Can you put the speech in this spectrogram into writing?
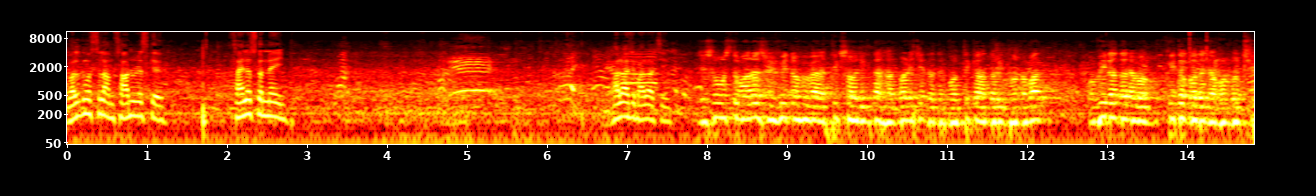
ওয়ালাইকুম আসসালাম, শাহনুর এসকে। সাইলেন্স কর নেই। ভালো আছি ভালো আছি। যে সমস্ত মানুষ বিভিন্নভাবে আর্থিক সহযোগিতার হাত বাড়িয়েছে তাদের প্রত্যেকে আন্তরিক ধন্যবাদ অভিনন্দন এবং কৃতজ্ঞতা জ্ঞাপন করছি।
